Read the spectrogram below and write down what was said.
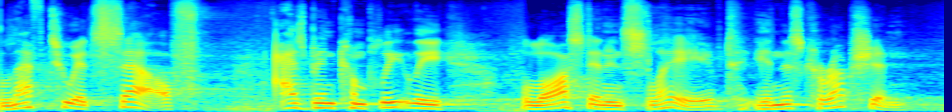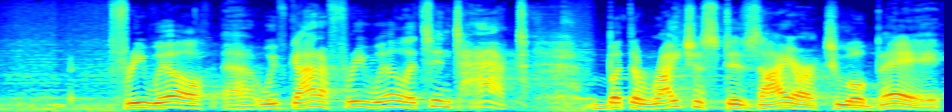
left to itself has been completely lost and enslaved in this corruption. Free will, uh, we've got a free will, it's intact. But the righteous desire to obey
